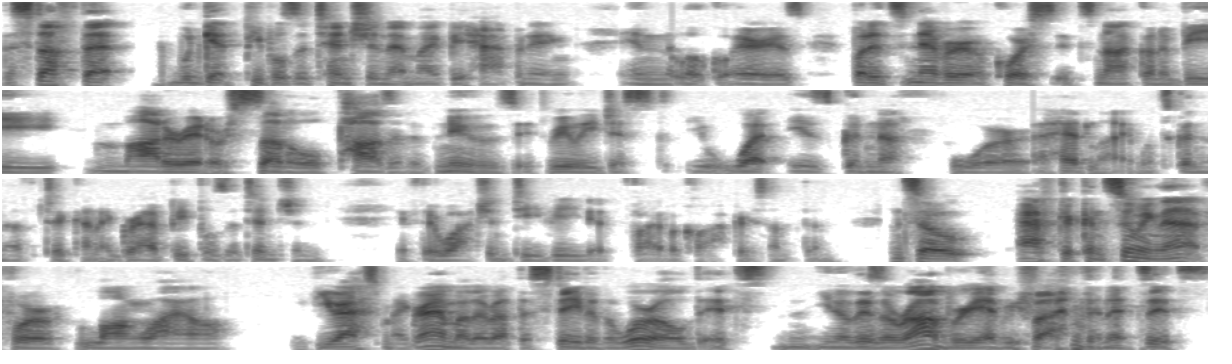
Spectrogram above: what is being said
the stuff that would get people's attention that might be happening in local areas. But it's never, of course, it's not going to be moderate or subtle positive news. It's really just what is good enough for a headline, what's good enough to kind of grab people's attention if they're watching TV at five o'clock or something. And so after consuming that for a long while, if you ask my grandmother about the state of the world, it's, you know, there's a robbery every five minutes. It's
